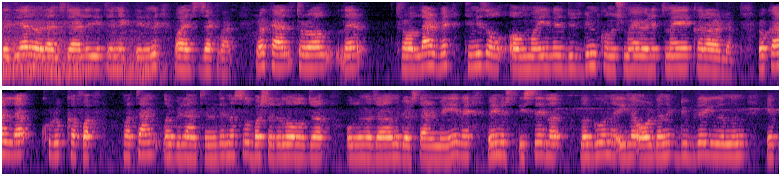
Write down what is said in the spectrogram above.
ve diğer öğrencilerle yeteneklerini paylaşacaklar. Rokel troller, troller ve temiz ol- olmayı ve düzgün konuşmayı öğretmeye kararlı. Rokel'le kuru kafa paten labirentinde nasıl başarılı olacağı olunacağını göstermeyi ve Venüs ise La- Laguna ile organik gübre yığının yap-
